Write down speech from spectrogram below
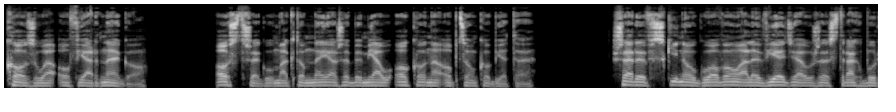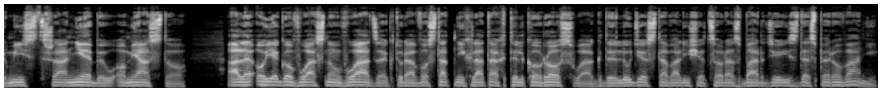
kozła ofiarnego. Ostrzegł McTomneya, żeby miał oko na obcą kobietę. Szeryf skinął głową, ale wiedział, że strach burmistrza nie był o miasto, ale o jego własną władzę, która w ostatnich latach tylko rosła, gdy ludzie stawali się coraz bardziej zdesperowani.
